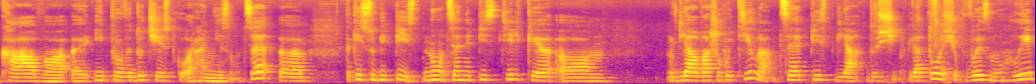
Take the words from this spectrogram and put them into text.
кава е, і проведу чистку організму. Це е, такий собі піст. Ну, це не піст тільки для вашого тіла, це піст для душі, для того, щоб ви змогли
